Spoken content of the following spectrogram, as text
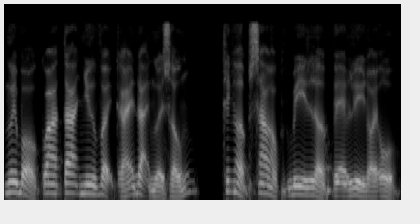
ngươi bỏ qua ta như vậy cái đại người sống, thích hợp sao học BLP lì đòi ổ.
